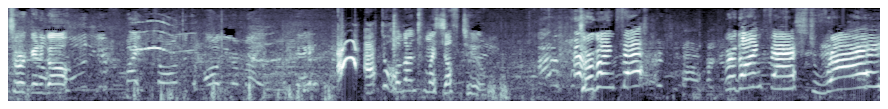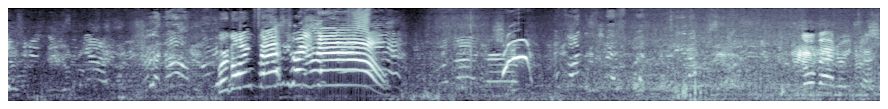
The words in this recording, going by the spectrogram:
So we're gonna go. I have to hold on to myself too. So we're going fast. We're going fast, right? We're going fast right now. Go battery test.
